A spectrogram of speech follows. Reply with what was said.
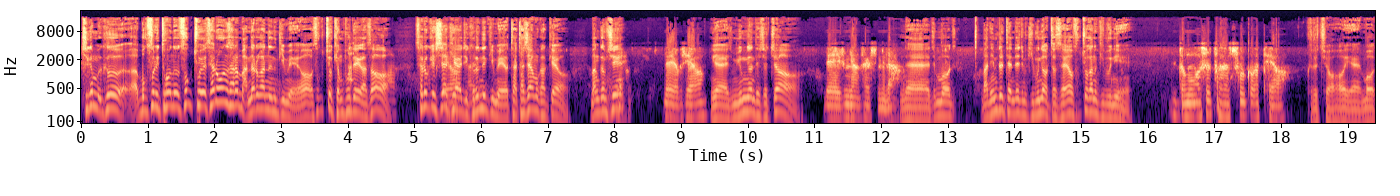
지금 그 어, 목소리 톤은 속초에 새로운 사람 만나러 가는 느낌이에요. 속초 경포대에 가서 아, 새롭게 시작해야지 그런 느낌이에요. 다, 다시 한번 갈게요. 망금 씨? 네. 네 여보세요 예, 지금 6년 되셨죠? 네 6년 살았습니다 네, 지금 뭐 많이 힘들 텐데 지금 기분이 어떠세요? 속초 가는 기분이? 너무 슬퍼요 죽을 것 같아요 그렇죠. 예, 뭐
